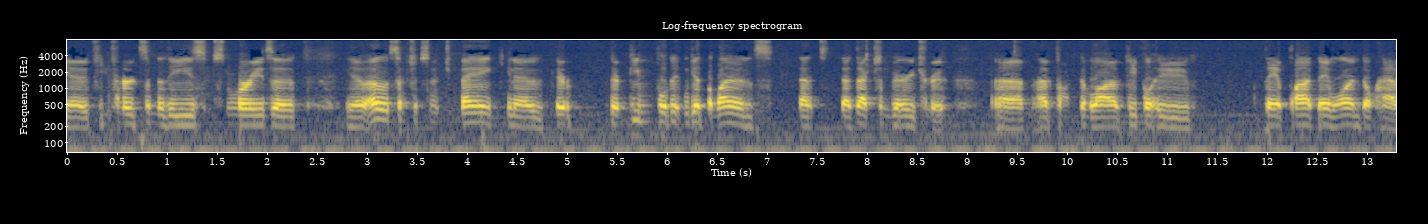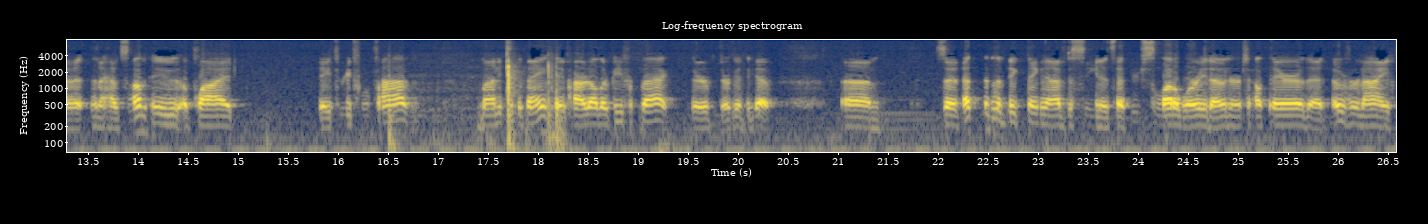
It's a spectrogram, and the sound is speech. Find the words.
You know, if you've heard some of these stories of, you know, oh, such and such bank, you know, their their people didn't get the loans. That's that's actually very true. Uh, I've talked to a lot of people who they applied day one, don't have it, and I have some who applied day three, four, five, money to the bank. They've hired all their people back. They're they're good to go. Um, so that's been the big thing that I've just seen is that there's a lot of worried owners out there that overnight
